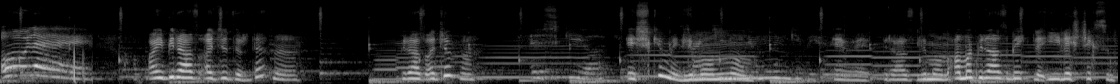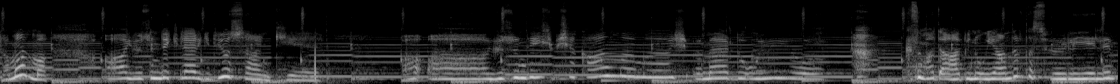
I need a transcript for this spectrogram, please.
Oley. Ay biraz acıdır değil mi? Biraz acı mı? Eski ya. Eşki mi? Limonlu mu? Limon gibi. Evet biraz limon ama biraz bekle iyileşeceksin tamam mı? Aa yüzündekiler gidiyor sanki. Aa yüzünde hiçbir şey kalmamış. Ömer de uyuyor. Kızım hadi abini uyandır da söyleyelim.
